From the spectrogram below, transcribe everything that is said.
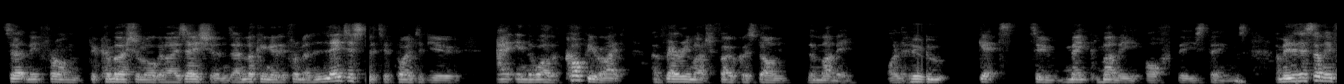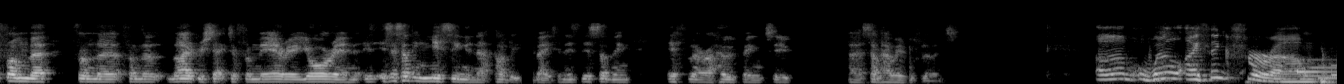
certainly from the commercial organizations and looking at it from a legislative point of view in the world of copyright are very much focused on the money, on who gets to make money off these things. I mean, is there something from the from the from the library sector, from the area you're in? Is, is there something missing in that public debate, and is this something IFLA are hoping to uh, somehow influence? Um, well, I think for um,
